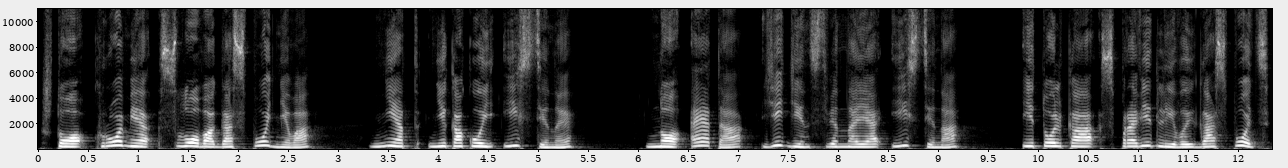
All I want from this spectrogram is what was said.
что кроме Слова Господнего нет никакой истины, но это единственная истина, и только справедливый Господь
